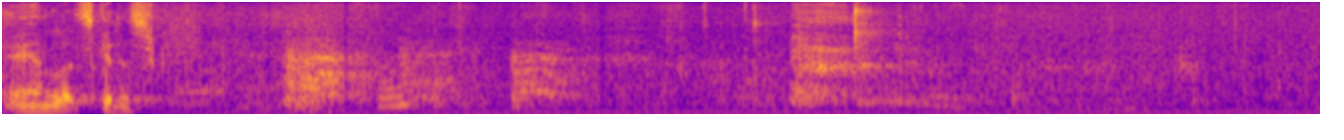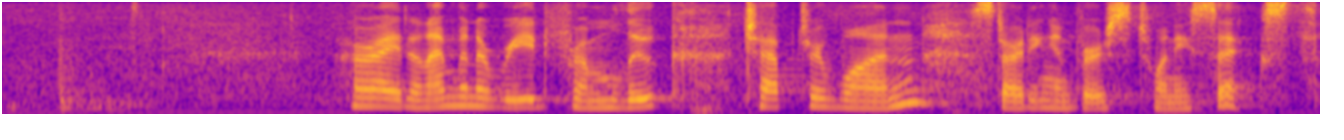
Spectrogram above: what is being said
And let's get a All right, and I'm going to read from Luke chapter 1, starting in verse 26.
